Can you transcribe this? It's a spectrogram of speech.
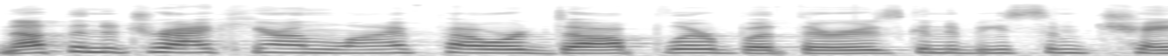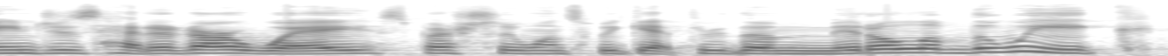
nothing to track here on live power Doppler, but there is going to be some changes headed our way, especially once we get through the middle of the week.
